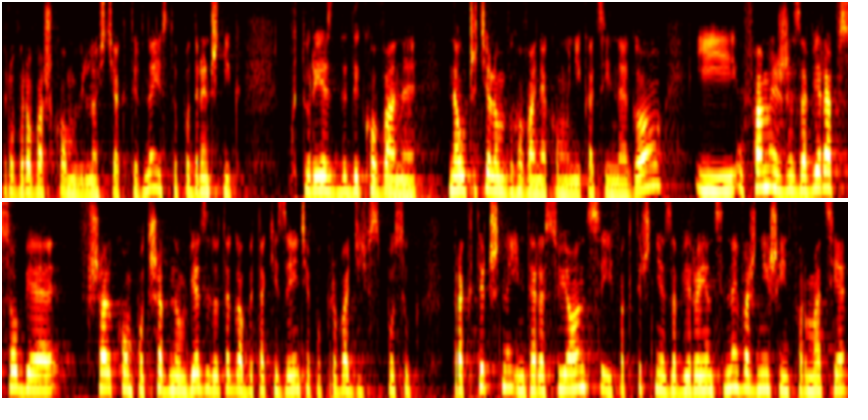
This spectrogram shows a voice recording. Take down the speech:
Rowerowa Szkoła Mobilności Aktywnej. Jest to podręcznik, który jest dedykowany nauczycielom wychowania komunikacyjnego i ufamy, że zawiera w sobie wszelką potrzebną wiedzę do tego, aby takie zajęcia poprowadzić w sposób praktyczny, interesujący i faktycznie zawierający najważniejsze informacje,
